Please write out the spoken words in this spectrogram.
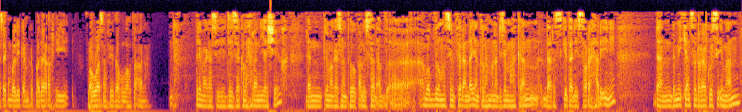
saya kembalikan kepada akhi Fawaz Hafizahullah taala. Terima kasih jazakallah khairan ya Syekh dan terima kasih untuk Al Ustaz Abd, uh, Abdul Firanda yang telah menerjemahkan dars kita di sore hari ini. Dan demikian saudaraku seiman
